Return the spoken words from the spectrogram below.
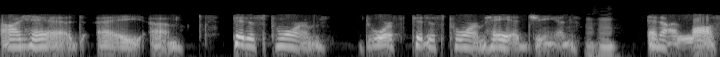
I had a um, pittosporum, dwarf pittosporum hedge in, Mm-hmm. and I lost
